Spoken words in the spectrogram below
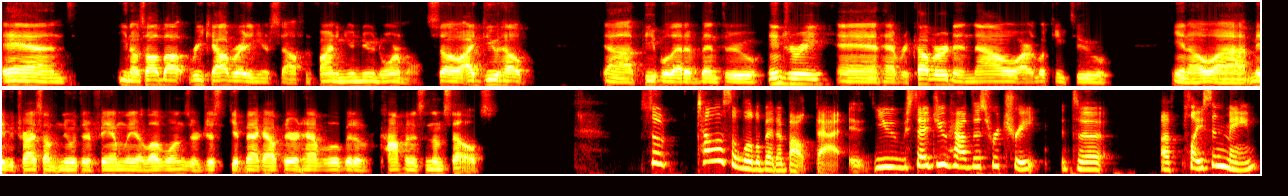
and you know it's all about recalibrating yourself and finding your new normal. So I do help uh, people that have been through injury and have recovered and now are looking to you know, uh, maybe try something new with their family or loved ones, or just get back out there and have a little bit of confidence in themselves. So, tell us a little bit about that. You said you have this retreat. It's a a place in Maine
